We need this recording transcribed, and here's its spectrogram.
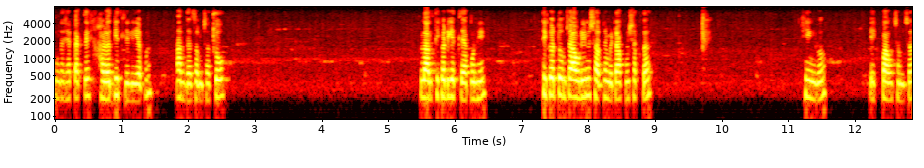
ह्या टाकते हळद घेतलेली आहे आपण अर्धा चमचा तो. लाल तिखट घेतले आपण हे. तिखट तुमच्या आवडीनुसार तुम्ही टाकू शकता. हिंग एक पाव चमचा.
